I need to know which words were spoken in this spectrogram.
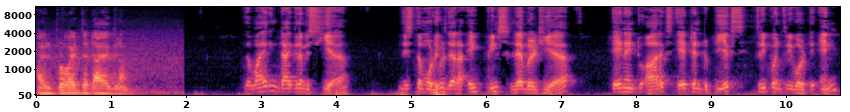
I will provide the diagram. The wiring diagram is here. This is the module. There are 8 pins labeled here. A9 to RX, A10 to TX, 3.3 volt to N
